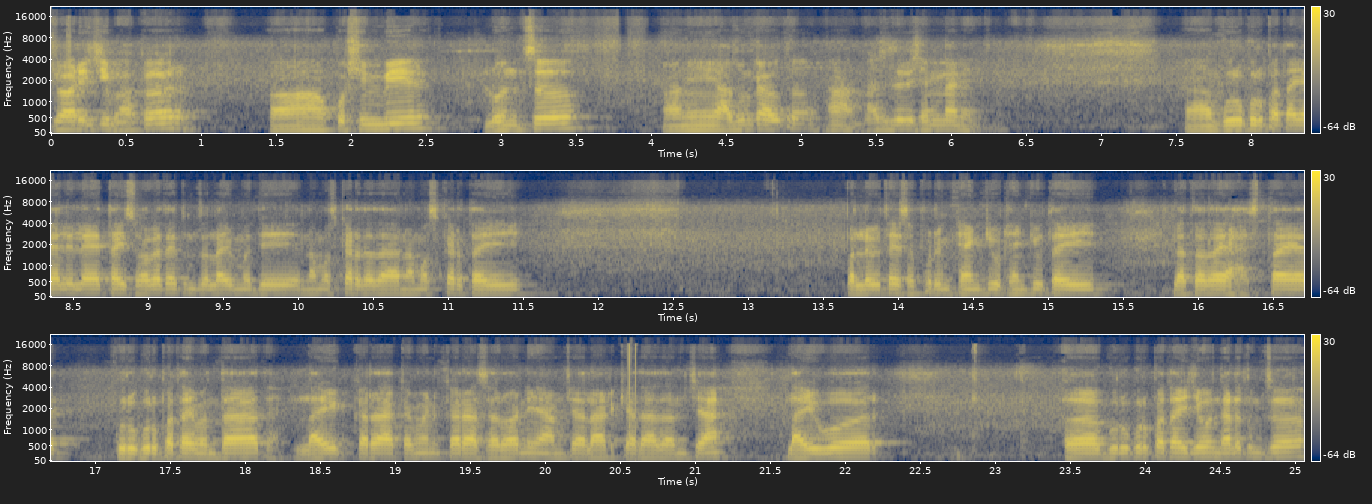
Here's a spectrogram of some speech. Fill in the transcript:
ज्वारीची भाकर कोशिंबीर लोणचं आणि अजून काय होतं? हां भाजलेले शेंगदाणे. अं, गुरुकृपा ताई आलेल्या आहे ताई स्वागत आहे तुमचं लाईव्हमध्ये नमस्कार दादा नमस्कार ताई. पल्लवी ताई सपोर्टिंग थँक्यू थँक्यू ताई. लताताई हसतायत. गुरुकृपा ताई म्हणतात लाईक करा कमेंट करा सर्वांनी आमच्या लाडक्या दादांच्या लाईव्हवर गुरुकृपा ताई जेवण झालं तुमचं?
